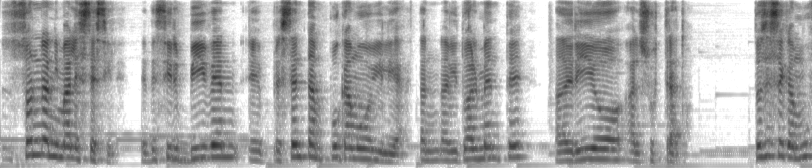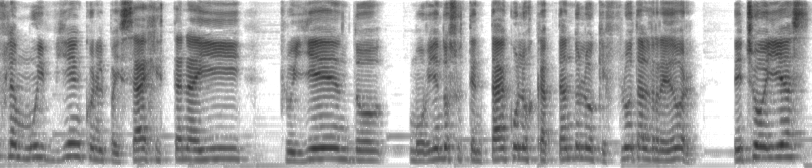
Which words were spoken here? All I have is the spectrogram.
son animales sésiles, es decir, viven, eh, presentan poca movilidad, están habitualmente adheridos al sustrato. Entonces se camuflan muy bien con el paisaje, están ahí fluyendo, moviendo sus tentáculos, captando lo que flota alrededor. De hecho, ellas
